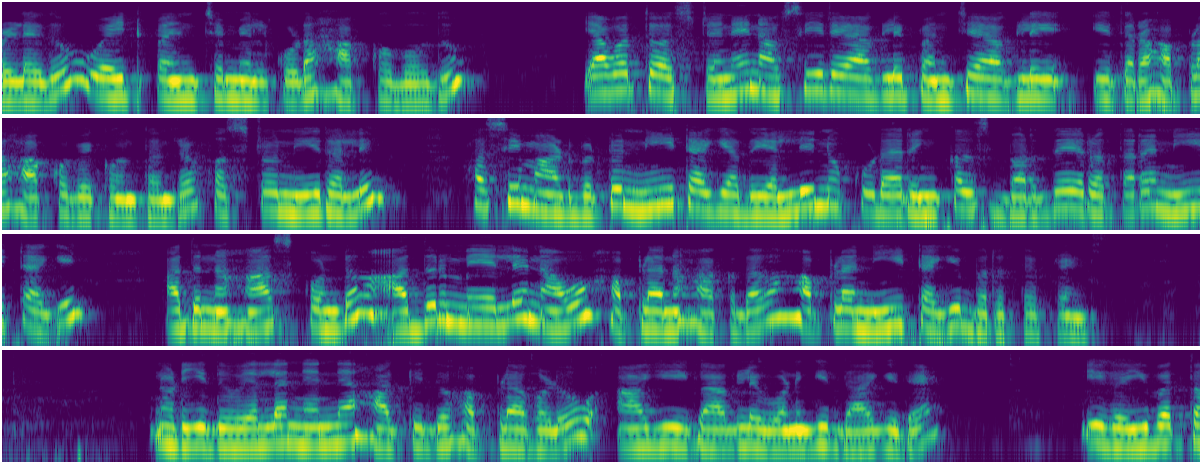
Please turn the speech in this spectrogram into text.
ಒಳ್ಳೆಯದು ವೈಟ್ ಪಂಚೆ ಮೇಲೆ ಕೂಡ ಹಾಕ್ಕೋಬೋದು. ಯಾವತ್ತೂ ಅಷ್ಟೇ ನಾವು ಸೀರೆ ಆಗಲಿ, ಪಂಚೆ ಆಗಲಿ ಈ ಥರ ಹಪ್ಪಳ ಹಾಕ್ಕೋಬೇಕು ಅಂತಂದರೆ ಫಸ್ಟು ನೀರಲ್ಲಿ ಹಸಿ ಮಾಡಿಬಿಟ್ಟು ನೀಟಾಗಿ ಅದು ಎಲ್ಲಿನೂ ಕೂಡ ರಿಂಕಲ್ಸ್ ಬರದೇ ಇರೋ ಥರ ನೀಟಾಗಿ ಅದನ್ನು ಹಾಸ್ಕೊಂಡು ಅದ್ರ ಮೇಲೆ ನಾವು ಹಪ್ಪಳನ ಹಾಕಿದಾಗ ಹಪ್ಪಳ ನೀಟಾಗಿ ಬರುತ್ತೆ ಫ್ರೆಂಡ್ಸ್ ನೋಡಿ, ಇದು ಎಲ್ಲ ನೆನ್ನೆ ಹಾಕಿದ್ದು ಹಪ್ಪಳಗಳು. ಆಗಿ ಈಗಾಗಲೇ ಒಣಗಿದ್ದಾಗಿದೆ. ಈಗ ಇವತ್ತು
